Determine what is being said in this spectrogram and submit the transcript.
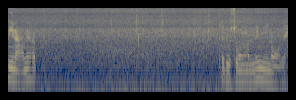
มีหนามเนะครับ แต่ดูทรงมันไม่มีหน่อเลย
